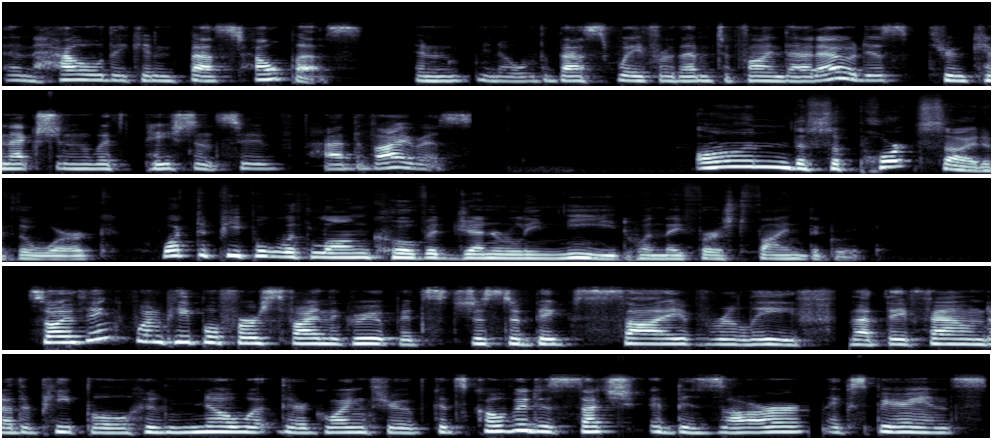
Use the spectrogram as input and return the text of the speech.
and how they can best help us. And, you know, the best way for them to find that out is through connection with patients who've had the virus. On the support side of the work, what do people with long COVID generally need when they first find the group? So I think when people first find the group, it's just a big sigh of relief that they found other people who know what they're going through because COVID is such a bizarre experience.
